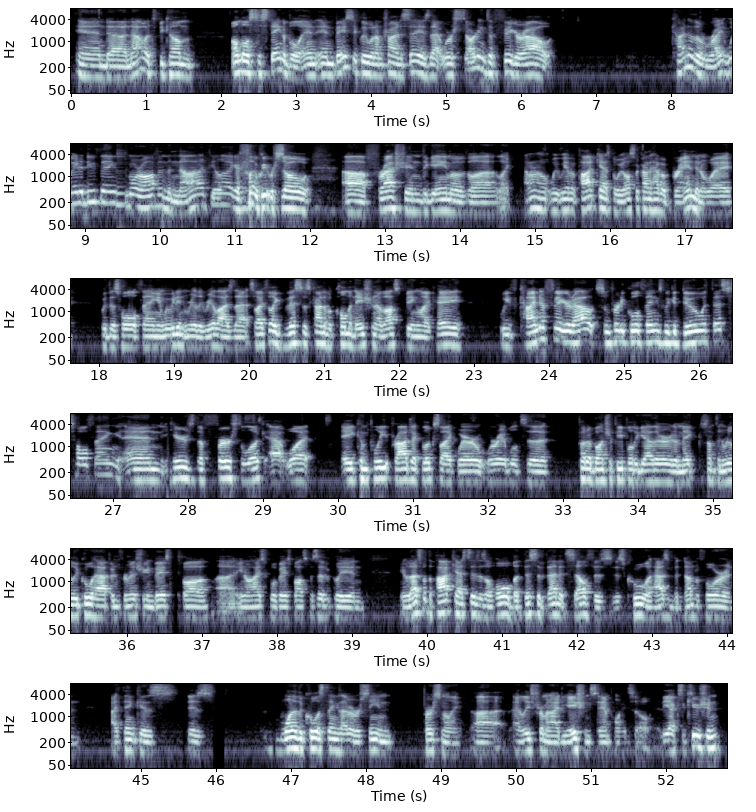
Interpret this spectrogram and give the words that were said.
and uh, now it's become almost sustainable. And and basically, what I'm trying to say is that we're starting to figure out kind of the right way to do things more often than not. I feel like I feel like we were so uh, fresh in the game of uh, like I don't know. We, we have a podcast, but we also kind of have a brand in a way with this whole thing, and we didn't really realize that. So I feel like this is kind of a culmination of us being like, hey we've kind of figured out some pretty cool things we could do with this whole thing. And here's the first look at what a complete project looks like, where we're able to put a bunch of people together to make something really cool happen for Michigan baseball, uh, you know, high school baseball specifically. And, you know, that's what the podcast is as a whole. But this event itself is, is cool. It hasn't been done before. And I think is, is one of the coolest things I've ever seen personally, uh, at least from an ideation standpoint. So the execution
